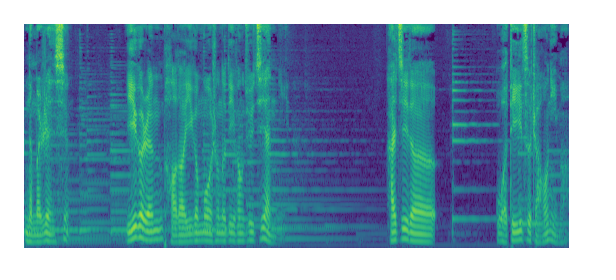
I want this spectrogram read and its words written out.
那么任性。一个人跑到一个陌生的地方去见你，还记得我第一次找你吗？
